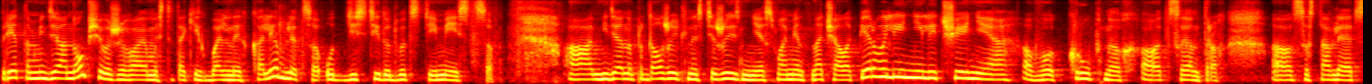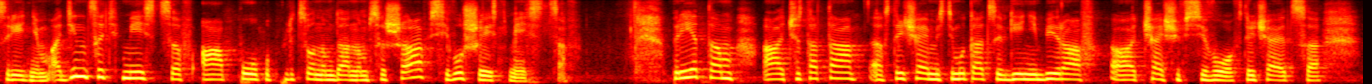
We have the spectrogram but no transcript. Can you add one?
При этом медиана общей выживаемости таких больных колеблется от 10 до 20 месяцев. А медиана продолжительности жизни с момента начала первой линии лечения в крупных а, центрах а, составляет в среднем 11 месяцев, месяцев, а по популяционным данным США всего 6 месяцев. При этом а, частота а, встречаемости мутаций в гене BRAF чаще всего встречается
